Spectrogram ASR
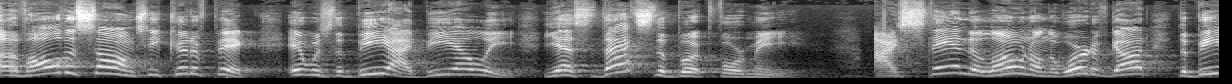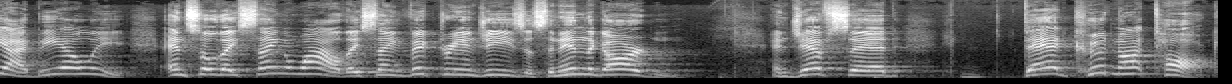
Of all the songs he could have picked, it was the B I B L E. Yes, that's the book for me. I stand alone on the Word of God, the B I B L E. And so they sang a while. They sang Victory in Jesus and In the Garden. And Jeff said, Dad could not talk,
